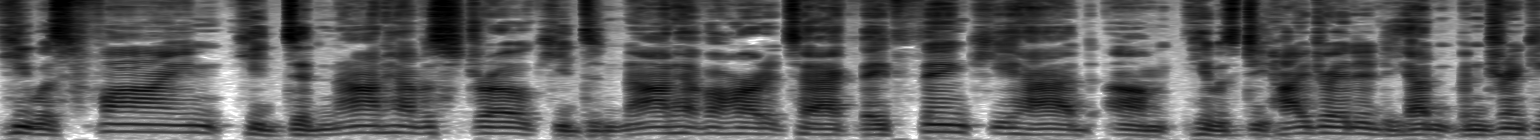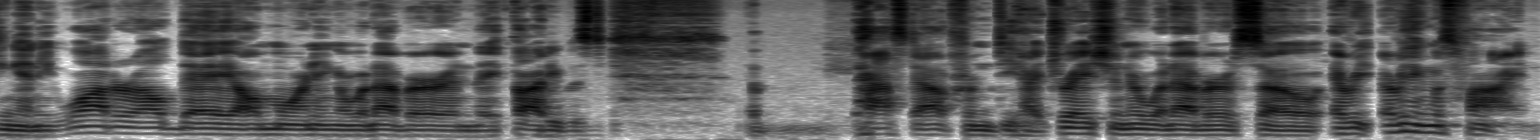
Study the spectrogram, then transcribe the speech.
he was fine. He did not have a stroke. He did not have a heart attack. They think he had, um, he was dehydrated. He hadn't been drinking any water all day, all morning, or whatever. And they thought he was uh, passed out from dehydration or whatever. So every, everything was fine.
